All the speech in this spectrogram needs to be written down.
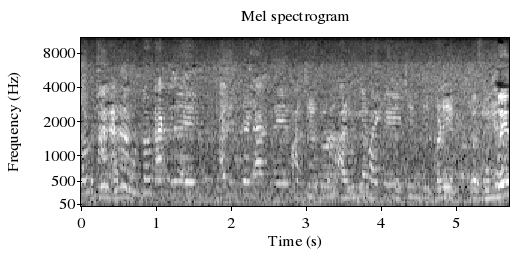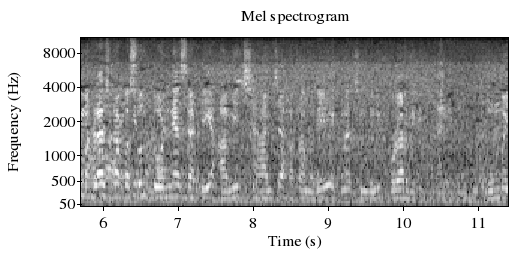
उत्तर मागा ना उद्धव ठाकरे आदित्य ठाकरे मागचं पाहिजे. बरं, मुंबई महाराष्ट्रापासून तोडण्यासाठी अमित शहांच्या हातामध्ये एकनाथ शिंदेनी कुराड दिली. मुंबई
